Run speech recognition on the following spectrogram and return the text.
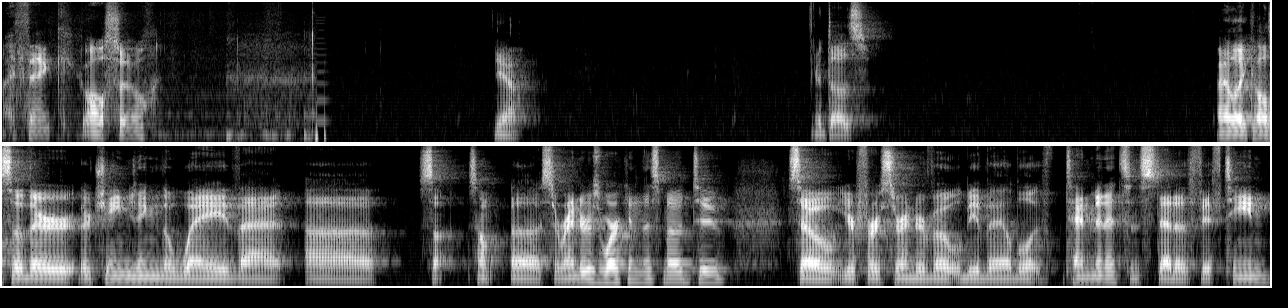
I think also. Yeah. It does. I like also they're they're changing the way that uh, some, some uh, surrenders work in this mode too. So your first surrender vote will be available at 10 minutes instead of 15,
